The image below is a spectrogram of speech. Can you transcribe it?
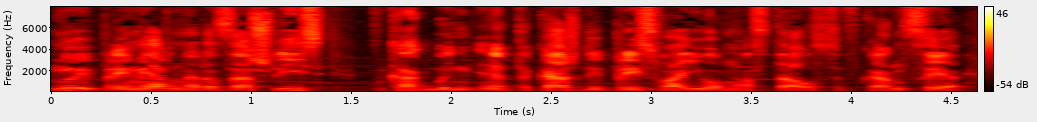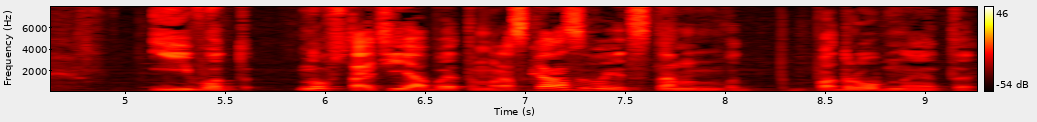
ну и примерно разошлись, как бы это, каждый при своем остался в конце. И вот, ну, в статье об этом рассказывается, там вот подробно это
